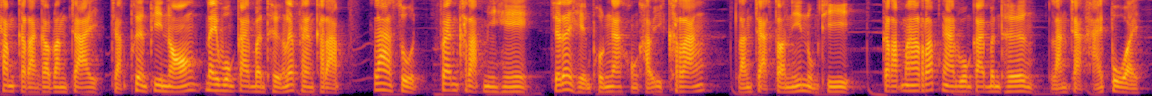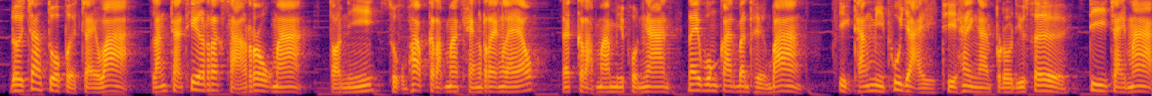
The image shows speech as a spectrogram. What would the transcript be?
ทำกำลังกำลังใจจากเพื่อนพี่น้องในวงการบันเทิงและแฟนคลับ ล่าสุด แฟนคลับมีเฮจะได้เห็นผลงานของเขาอีกครั้ง หลังจากตอนนี้หนุ่มทีกลับมารับงานวงการบันเทิงหลังจากหายป่วย โดยเจ้าตัวเปิดใจว่า หลังจากที่รักษาโรคมา ตอนนี้สุขภาพกลับมาแข็งแรงแล้ว และกลับมามีผลงานในวงการบันเทิงบ้าง อีกทั้งมีผู้ใหญ่ที่ให้งานโปรดิวเซอร์ดีใจมาก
